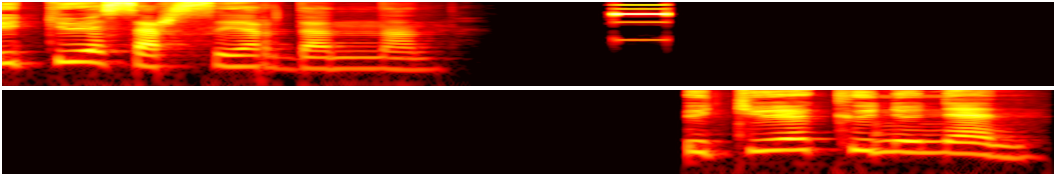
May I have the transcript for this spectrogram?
Ütüe sarsırdannan. Ütüe kününen.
